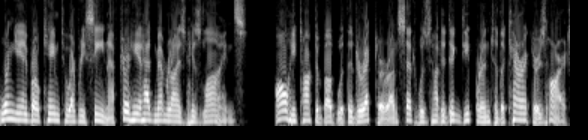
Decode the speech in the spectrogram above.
Wang Yibo came to every scene after he had memorized his lines. All he talked about with the director on set was how to dig deeper into the character's heart.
